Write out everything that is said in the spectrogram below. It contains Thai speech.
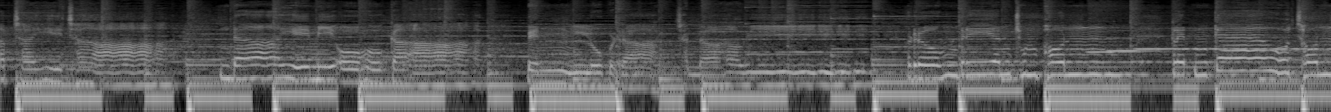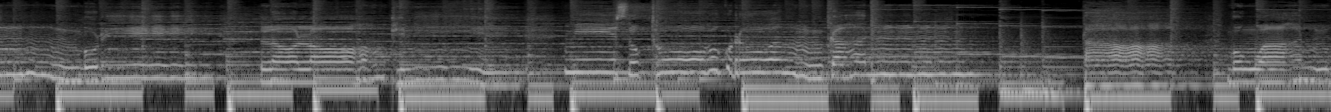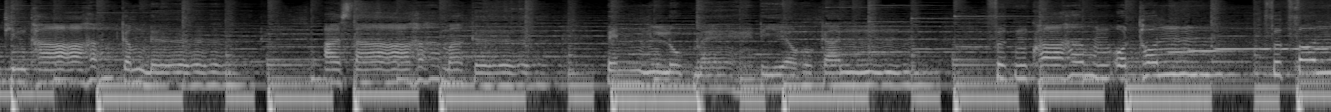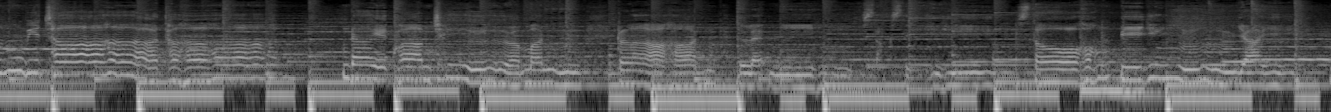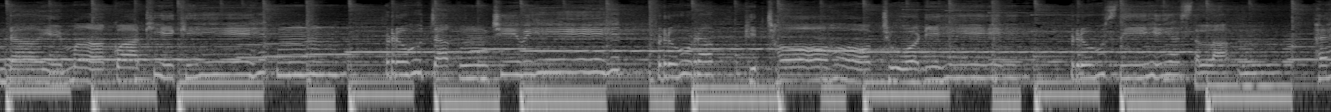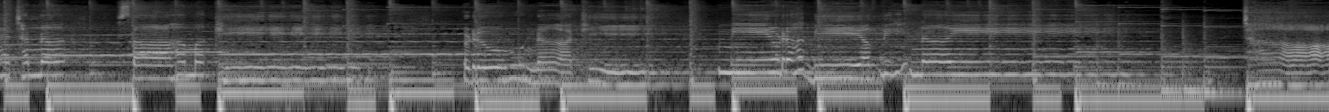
ได้รับใช้ชา ได้มีโอกาส เป็นลูกราชนาวี โรงเรียนชุมพล เกล็ดแก้วชนบุรีหล่อล้อมที่นี่ มีสุขทุกข์ร่วมกันตาวงวานทินฐานกำเนิด อาสามาเกิด เป็นลูกแม่เดียวกัน ฝึกความอดทน ฝึกฝนวิชาทหารได้ความเชื่อมันกล้าหาญและมีศักดิ์ศรีสองปียิ่งใหญ่ ได้มากกว่าที่คิด รู้จักชีวิต รู้รับผิดชอบชั่วดี รู้เสียสละแพ้ชนะสามัคคี รู้หน้าที่ มีระเบียบวินัย ชา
